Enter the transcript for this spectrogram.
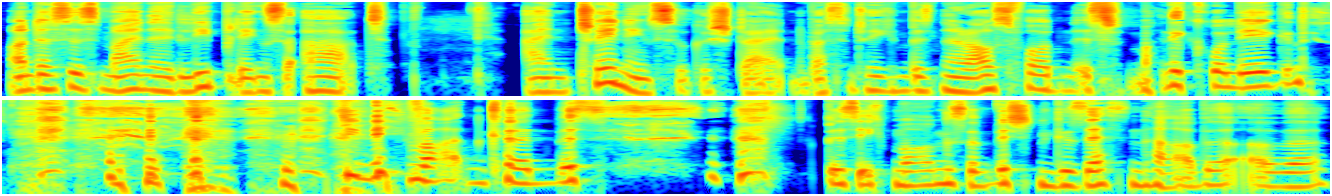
Und das ist meine Lieblingsart, ein Training zu gestalten, was natürlich ein bisschen herausfordernd ist für meine Kollegen, die nicht warten können, bis, bis ich morgens ein bisschen gesessen habe, aber,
